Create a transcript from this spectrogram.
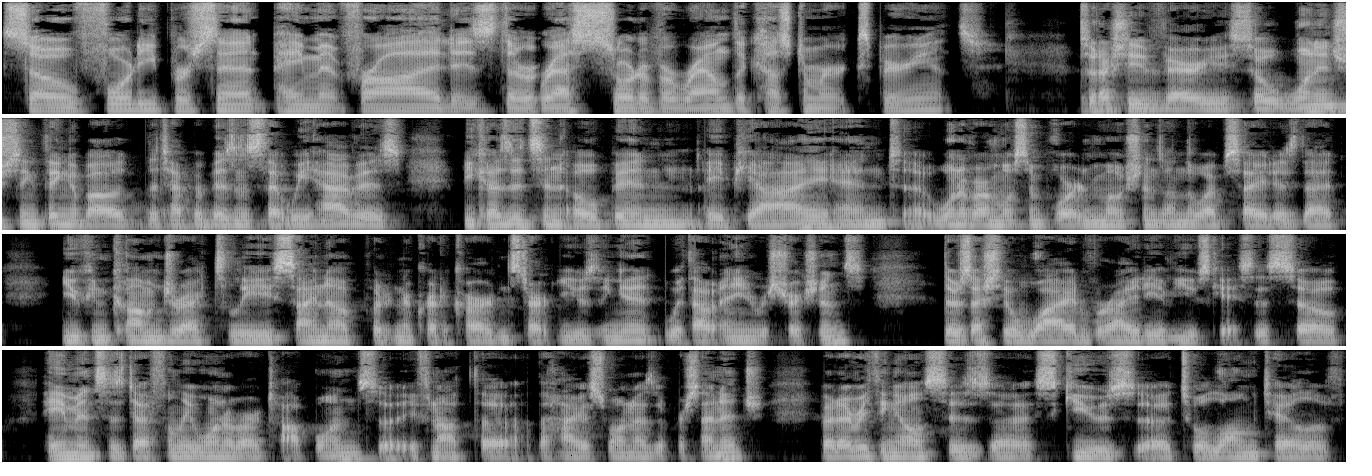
So 40% payment fraud is the rest sort of around the customer experience? So it actually varies. So one interesting thing about the type of business that we have is because it's an open API, and uh, one of our most important motions on the website is that you can come directly, sign up, put in a credit card, and start using it without any restrictions. There's actually a wide variety of use cases. So payments is definitely one of our top ones, uh, if not the, the highest one as a percentage. But everything else is uh, skews uh, to a long tail of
